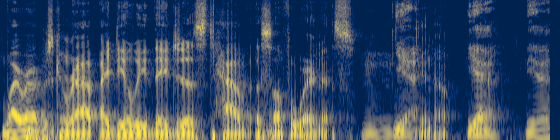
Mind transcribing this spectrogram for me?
white rappers can rap. Ideally, they just have a self-awareness. Mm. Yeah. You know. Yeah, yeah.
